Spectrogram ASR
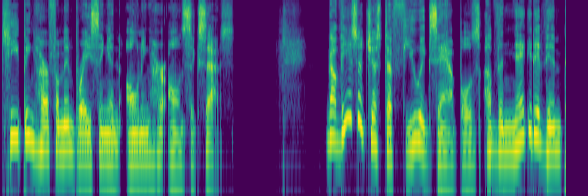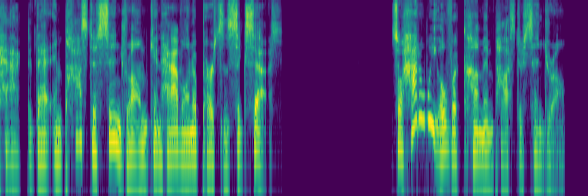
keeping her from embracing and owning her own success. Now, these are just a few examples of the negative impact that imposter syndrome can have on a person's success. So, how do we overcome imposter syndrome?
